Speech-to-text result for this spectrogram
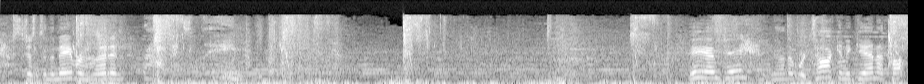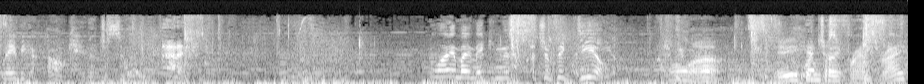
I was just in the neighborhood and oh, that's game. Hey, MJ. Now that we're talking again, I thought maybe... Okay, that just sounds pathetic. Why am I making this such a big deal? Oo nga. Eh, We're siyempre, just friends, right?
